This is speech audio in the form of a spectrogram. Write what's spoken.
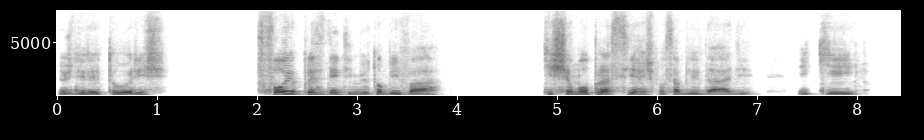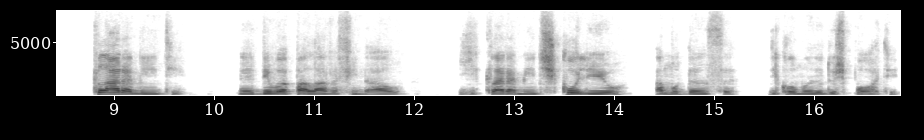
dos diretores, foi o presidente Milton Bivar que chamou para si a responsabilidade e que claramente né, deu a palavra final e que claramente escolheu a mudança de comando do esporte.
